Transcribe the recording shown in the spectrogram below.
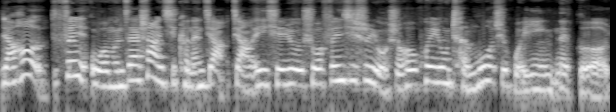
然后分我们在上一期可能讲讲了一些，就是说分析师有时候会用沉默去回应那个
